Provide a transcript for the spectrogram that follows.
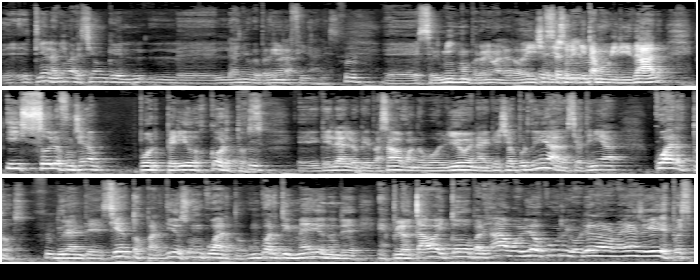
Eh, tiene la misma lesión que el, el año que perdieron las finales. Mm. Eh, es el mismo problema en la rodilla Es y eso le quita movilidad y solo funciona por periodos cortos, Mm. eh, que era lo que pasaba cuando volvió en aquella oportunidad. O sea, tenía cuartos Mm. durante ciertos partidos, un cuarto, un cuarto y medio en donde explotaba y todo parecía, ah, volvió Curry, volvió a la normalidad, qué", y después...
